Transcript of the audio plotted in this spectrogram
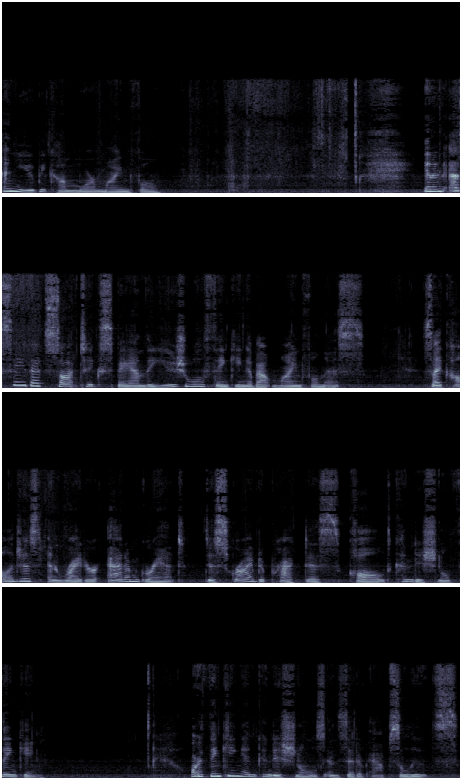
and you become more mindful. In an essay that sought to expand the usual thinking about mindfulness, psychologist and writer Adam Grant described a practice called conditional thinking, or thinking in conditionals instead of absolutes.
